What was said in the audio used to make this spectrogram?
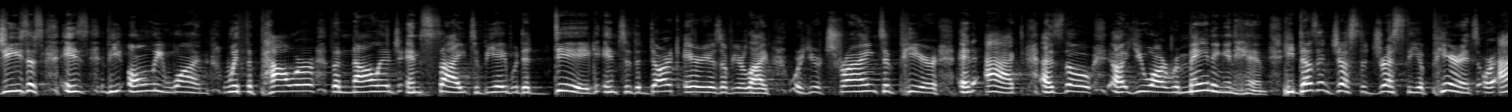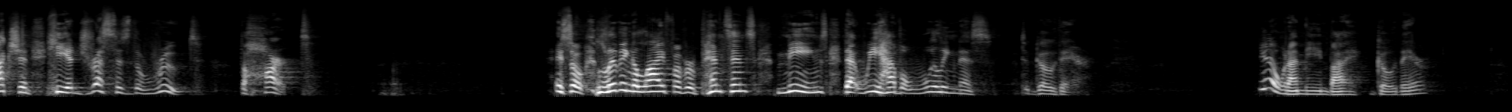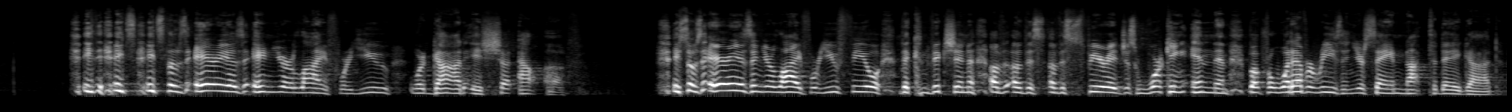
Jesus is the only one with the power, the knowledge, and sight to be able to dig into the dark areas of your life where you're trying to peer and act as though uh, you are remaining in Him. He doesn't just address the appearance or action, He addresses the root, the heart. And so, living a life of repentance means that we have a willingness to go there. You know what I mean by go there? It, it's, it's those areas in your life where you where God is shut out of. It's those areas in your life where you feel the conviction of, of, this, of the Spirit just working in them, but for whatever reason, you're saying, Not today, God.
